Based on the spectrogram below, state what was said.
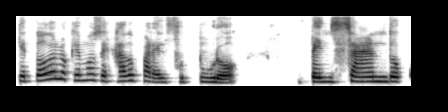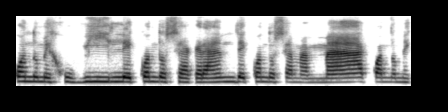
que todo lo que hemos dejado para el futuro, pensando cuando me jubile, cuando sea grande, cuando sea mamá, cuando me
